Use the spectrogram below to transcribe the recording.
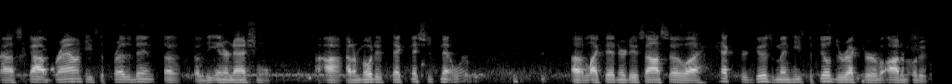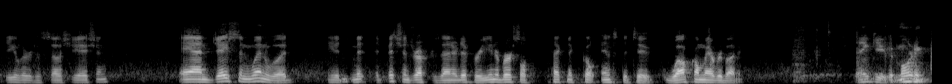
uh, Scott Brown. He's the president of, of, the International Automotive Technicians Network. I'd like to introduce also uh, Hector Guzman. He's the field director of Automotive Dealers Association. And Jason Winwood, admissions representative for Universal Technical Institute. Welcome, everybody. Thank you. Good morning.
